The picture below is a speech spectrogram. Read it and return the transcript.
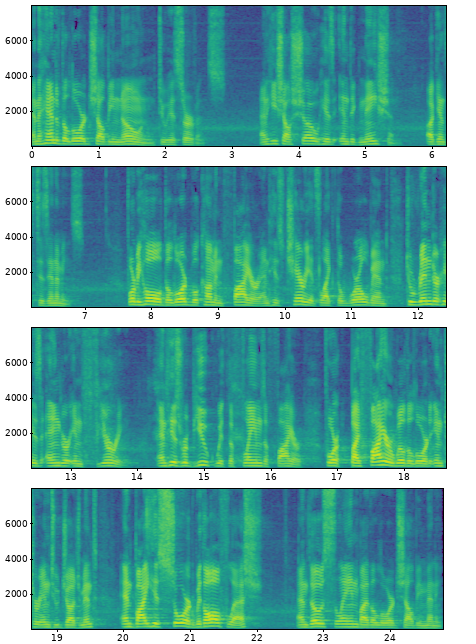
and the hand of the Lord shall be known to his servants, and he shall show his indignation against his enemies. For behold, the Lord will come in fire, and his chariots like the whirlwind, to render his anger in fury, and his rebuke with the flames of fire. For by fire will the Lord enter into judgment, and by his sword with all flesh, and those slain by the Lord shall be many.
